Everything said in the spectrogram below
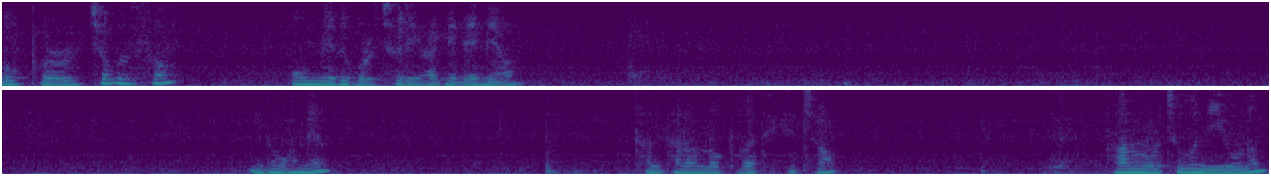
로프를 접어서 옥매듭을 처리하게 되면 이동하면 탄탄한 로프가 되겠죠. 반으로 접은 이유는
